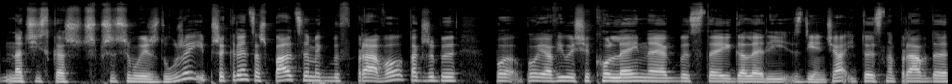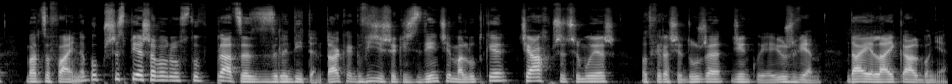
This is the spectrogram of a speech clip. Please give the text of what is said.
naciskasz, przytrzymujesz dłużej i przekręcasz palcem jakby w prawo, tak żeby po, pojawiły się kolejne jakby z tej galerii zdjęcia i to jest naprawdę bardzo fajne, bo przyspiesza po prostu pracę z Redditem, tak? Jak widzisz jakieś zdjęcie malutkie, ciach, przytrzymujesz, otwiera się duże, dziękuję, już wiem, daję lajka albo nie.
